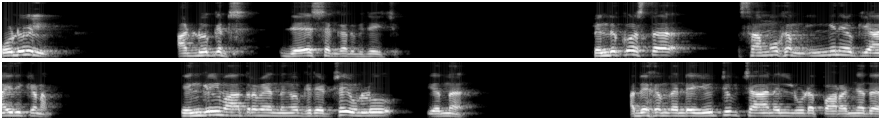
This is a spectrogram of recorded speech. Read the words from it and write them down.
ഒടുവിൽ അഡ്വക്കേറ്റ് ജയശങ്കർ വിജയിച്ചു. പെന്തുക്കോസ്ത സമൂഹം ഇങ്ങനെയൊക്കെ ആയിരിക്കണം. എങ്കിൽ മാത്രമേ നിങ്ങൾക്ക് രക്ഷയുള്ളൂ എന്ന് അദ്ദേഹം തന്റെ യൂട്യൂബ് ചാനലിലൂടെ പറഞ്ഞത്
